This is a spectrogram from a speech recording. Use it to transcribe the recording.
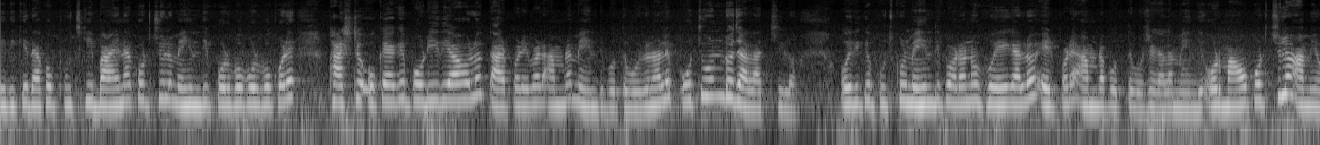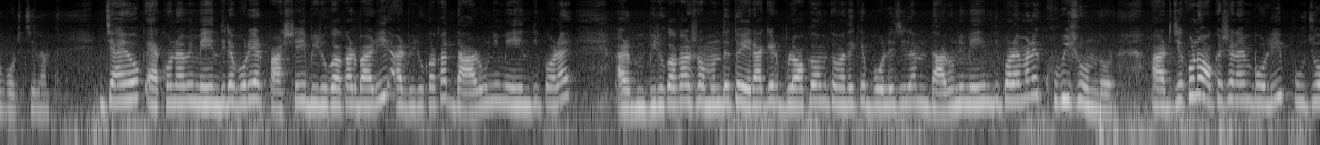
এইদিকে দেখো পুচকি বায়না করছিল, মেহেন্দি পরবো পরবো করে। ফার্স্টে ওকে আগে পরিয়ে দেওয়া হলো, তারপর এবার আমরা মেহেন্দি পরতে বসবো। নাহলে প্রচণ্ড জ্বালাচ্ছিল। ওইদিকে পুচকুর মেহেন্দি পরানো হয়ে গেল, এরপরে আমরা পরতে বসে গেলাম মেহেন্দি। ওর মাও পড়ছিল আমিও পড়ছিলাম যাই হোক, এখন আমি মেহেন্দিটা পড়ি আর পাশেই বিরু কাকার বাড়ি। আর বিরু কাকা দারুণই মেহেন্দি পড়ায় আর বিরু কাকার সম্বন্ধে তো এর আগের ব্লকেও আমি তোমাদেরকে বলেছিলাম, দারুণই মেহেন্দি পড়ায় মানে খুবই সুন্দর। আর যে কোনো অকেশন আমি বলি, পুজো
